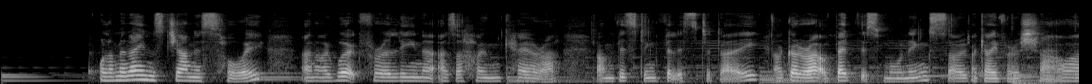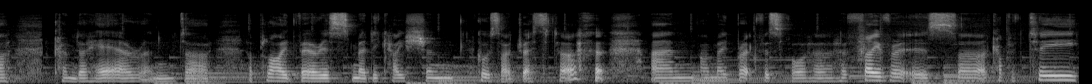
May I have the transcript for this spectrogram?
Well, my name's Janice Hoy and I work for Alina as a home carer. I'm visiting Phyllis today. I got her out of bed this morning, so I gave her a shower, combed her hair and uh, applied various medication. Of course, I dressed her and I made breakfast for her. Her favourite is uh, a cup of tea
